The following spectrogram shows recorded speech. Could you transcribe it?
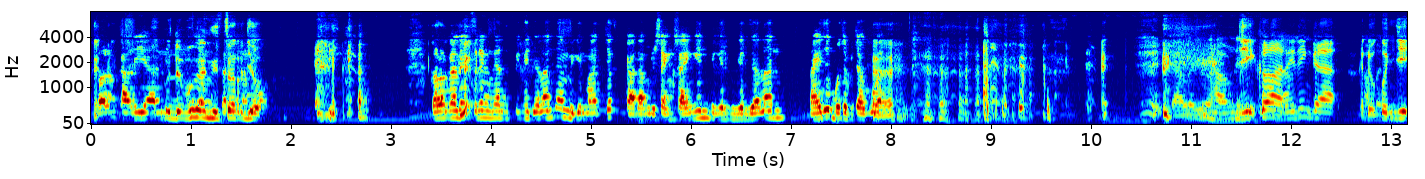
kalau kalian Udah bukan ngecor, Jo. kalau kalian sering lihat pinggir jalannya bikin macet kadang diseng-sengin pinggir-pinggir jalan nah itu bocah-bocah gua Kalau Ilham nih. Ji kok hari ini nggak kedukun Apa? Ji?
